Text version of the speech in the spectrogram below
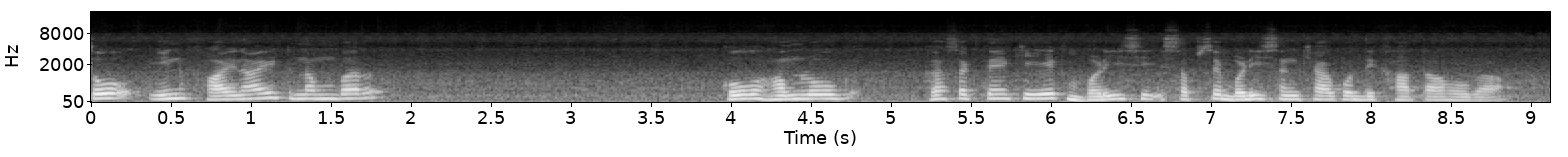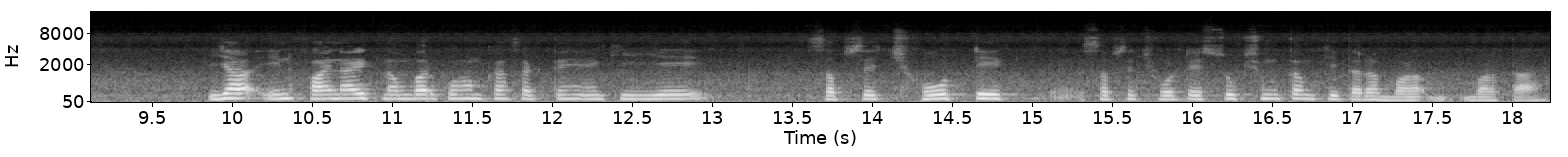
तो इनफाइनाइट नंबर को हम लोग कह सकते हैं कि एक बड़ी सी, सबसे बड़ी संख्या को दिखाता होगा। या इनफाइनाइट नंबर को हम कह सकते हैं कि ये सबसे छोटे सबसे छोटे सूक्ष्मतम की तरफ़ बढ़, बढ़ता है।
